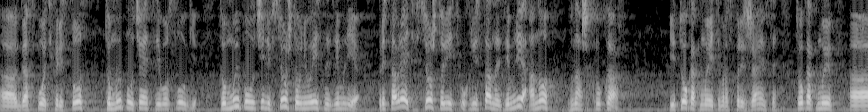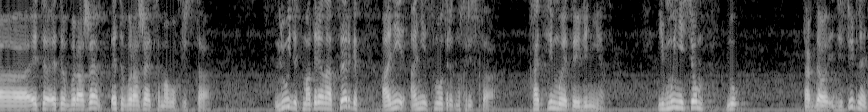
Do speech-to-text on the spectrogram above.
э, Господь Христос, то мы, получается, Его слуги. То мы получили все, что у Него есть на земле. Представляете, все, что есть у Христа на земле, оно в наших руках. И то, как мы этим распоряжаемся, то, как мы э, это, это выражаем, это выражает самого Христа. Люди, смотря на церковь, они, они смотрят на Христа. Хотим мы это или нет. И мы несем, ну, тогда действительно,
